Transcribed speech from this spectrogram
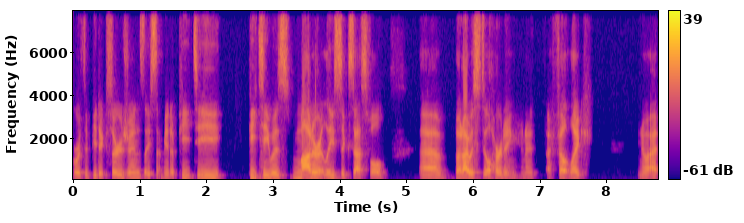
orthopedic surgeons. They sent me to PT. PT was moderately successful, uh, but I was still hurting. And I, I felt like, you know, I,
